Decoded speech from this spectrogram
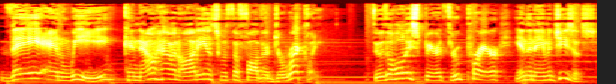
They and we can now have an audience with the Father directly through the Holy Spirit, through prayer in the name of Jesus.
